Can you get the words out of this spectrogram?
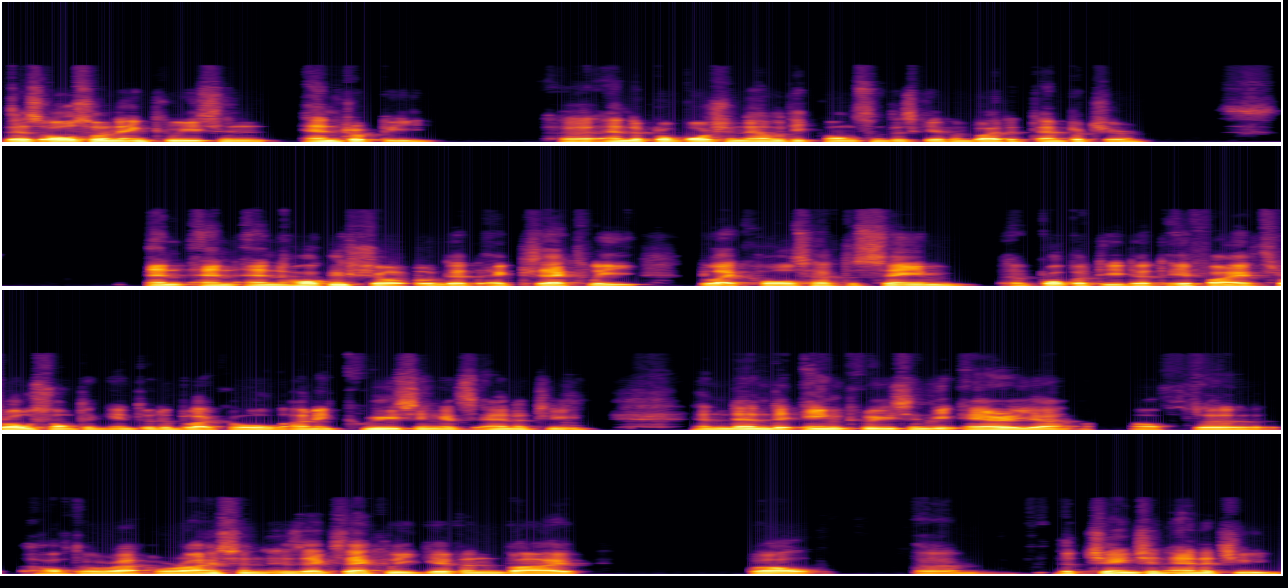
there's also an increase in entropy, uh, and the proportionality constant is given by the temperature. And, and, and Hawking showed that exactly black holes have the same uh, property that if I throw something into the black hole, I'm increasing its energy. And then the increase in the area of the, of the horizon is exactly given by, well, um, the change in energy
